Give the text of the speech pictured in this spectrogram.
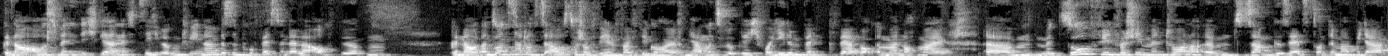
Genau, auswendig lernen, jetzt sich irgendwie ne, ein bisschen professioneller auch wirken. Genau, und ansonsten hat uns der Austausch auf jeden Fall viel geholfen. Wir haben uns wirklich vor jedem Wettbewerb auch immer nochmal ähm, mit so vielen verschiedenen Mentoren ähm, zusammengesetzt und immer wieder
